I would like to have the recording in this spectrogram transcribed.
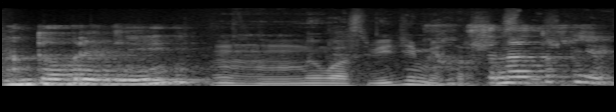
Добрый день. Угу, мы вас видим и хорошо Санаторий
